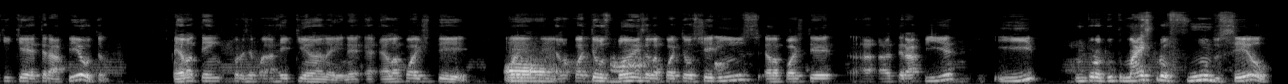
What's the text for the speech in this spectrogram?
que, que é terapeuta, ela tem, por exemplo, a reikiana aí, né? Ela pode ter é... ela pode ter os banhos, ela pode ter os cheirinhos, ela pode ter a, a terapia e um produto mais profundo seu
